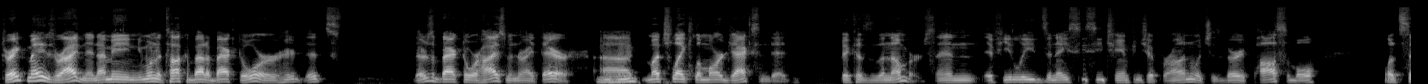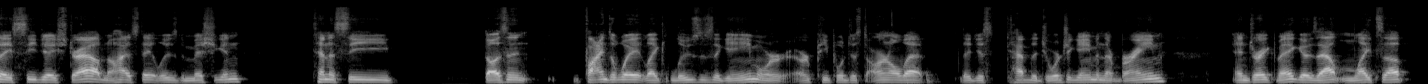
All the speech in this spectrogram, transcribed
Drake Maye's riding it. I mean, you want to talk about a backdoor? It's there's a backdoor Heisman right there, mm-hmm. uh, much like Lamar Jackson did because of the numbers. And if he leads an ACC championship run, which is very possible, let's say CJ Stroud and Ohio State lose to Michigan, Tennessee doesn't finds a way like loses a game or or people just aren't all that they just have the Georgia game in their brain and Drake Maye goes out and lights up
